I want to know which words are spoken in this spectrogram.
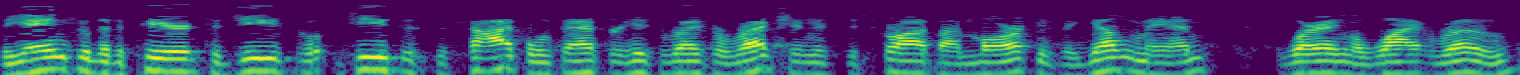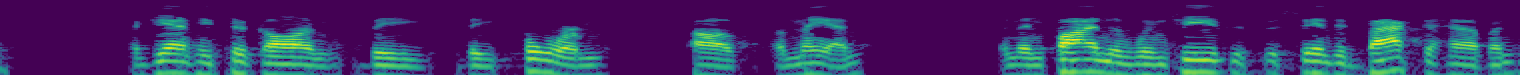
The angel that appeared to Jesus' disciples after his resurrection is described by Mark as a young man wearing a white robe. Again, he took on the, the form of a man. And then finally, when Jesus ascended back to heaven,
